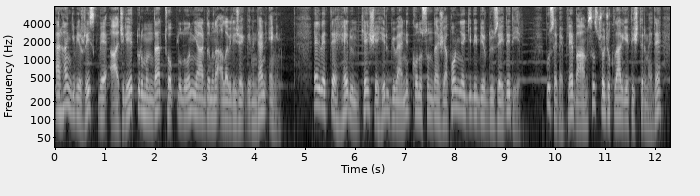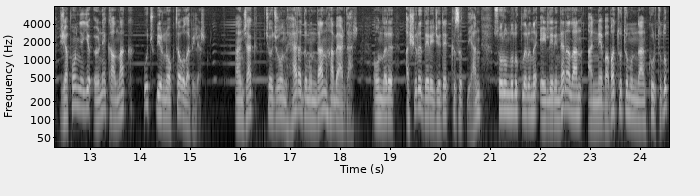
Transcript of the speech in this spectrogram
herhangi bir risk ve aciliyet durumunda topluluğun yardımını alabileceklerinden emin. Elbette her ülke şehir güvenlik konusunda Japonya gibi bir düzeyde değil. Bu sebeple bağımsız çocuklar yetiştirmede Japonya'yı örnek almak uç bir nokta olabilir. Ancak çocuğun her adımından haberdar, onları aşırı derecede kısıtlayan, sorumluluklarını ellerinden alan anne baba tutumundan kurtulup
